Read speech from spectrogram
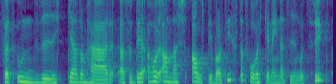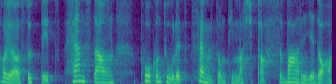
för att undvika de här, alltså det har ju annars alltid varit sista två veckorna innan tiden går till tryck har jag suttit hands down på kontoret 15 timmars pass varje dag.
